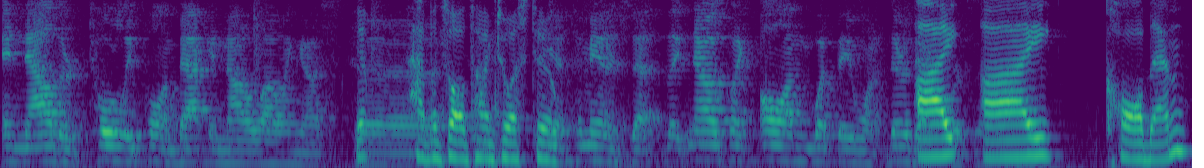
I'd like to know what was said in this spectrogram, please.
And now they're totally pulling back and not allowing us to. Yep, happens all the time to us too. Yeah, to manage that. Like now, it's like all on what they want. They're the I. I call them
